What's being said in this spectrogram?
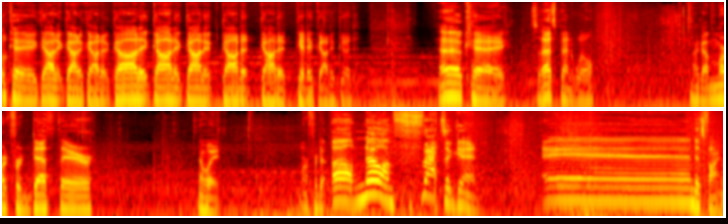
Okay, got it, got it, got it, got it, got it, got it, got it, got it, get it, got it, good. Okay, so that's Bend Will. I got marked for death there. No, wait. Marked for death. Oh, no, I'm fat again. And it's fine.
